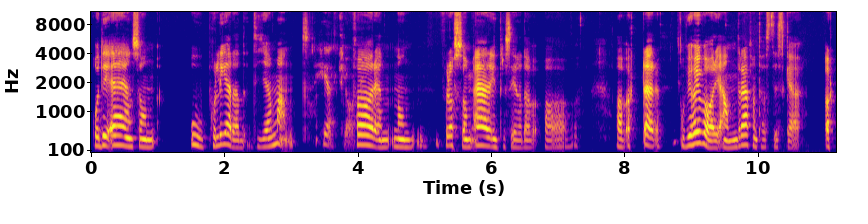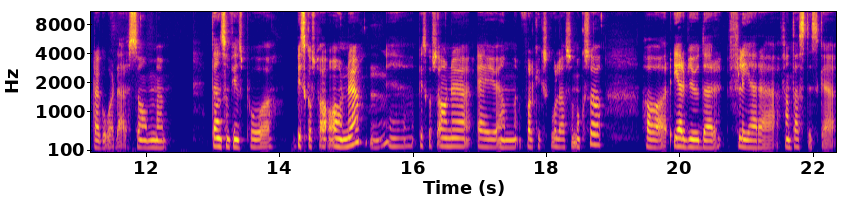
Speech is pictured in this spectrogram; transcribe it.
Och det är en sån opolerad diamant. Helt klart. För, en, någon, för oss som är intresserade av, av, av örter. Och vi har ju varit i andra fantastiska örtagårdar som den som finns på Biskops Arnö. Mm. Eh, Biskops Arnö är ju en folkhögskola som också har, erbjuder flera fantastiska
